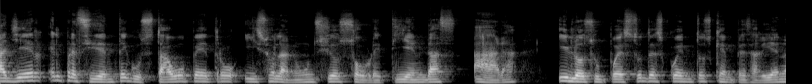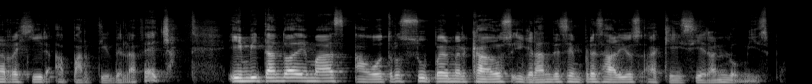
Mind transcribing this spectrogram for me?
Ayer el presidente Gustavo Petro hizo el anuncio sobre tiendas ARA y los supuestos descuentos que empezarían a regir a partir de la fecha, invitando además a otros supermercados y grandes empresarios a que hicieran lo mismo.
